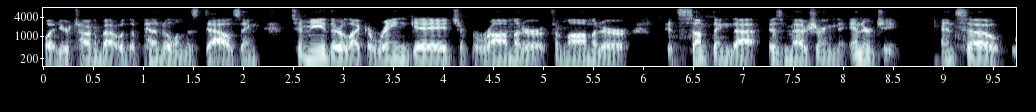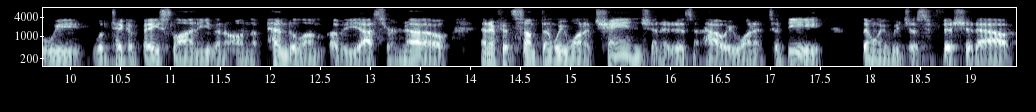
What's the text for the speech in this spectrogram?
What you're talking about with the pendulum is dowsing. To me, they're like a rain gauge, a barometer, a thermometer. It's something that is measuring the energy. And so we will take a baseline even on the pendulum of a yes or no. And if it's something we want to change and it isn't how we want it to be, then we would just fish it out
